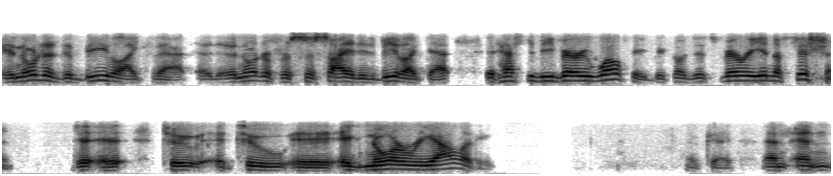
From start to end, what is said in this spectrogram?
in order to be like that, in order for society to be like that, it has to be very wealthy because it's very inefficient to to to uh, ignore reality. Okay, and and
